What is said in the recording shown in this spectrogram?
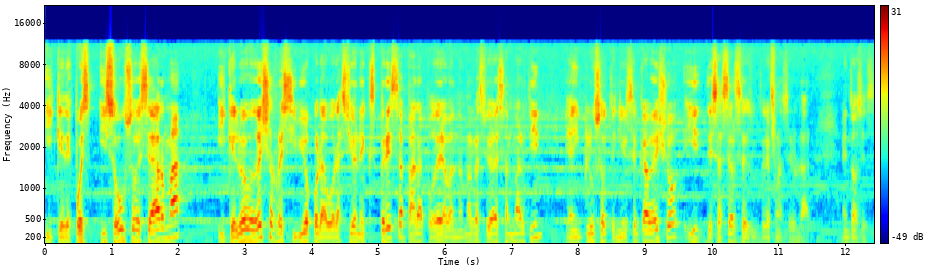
Y que después hizo uso de ese arma y que luego de ello recibió colaboración expresa para poder abandonar la ciudad de San Martín e incluso teñirse el cabello y deshacerse de su teléfono celular. Entonces,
